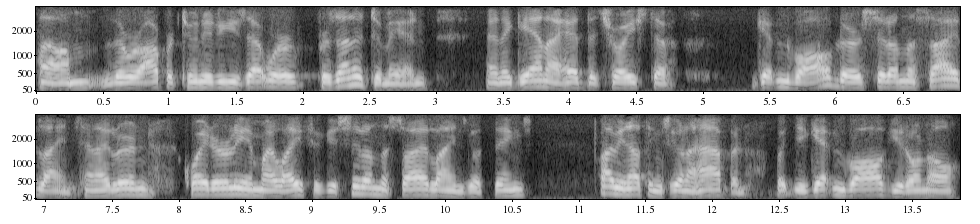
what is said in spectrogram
um, there were opportunities that were presented to me, and and again I had the choice to get involved or sit on the sidelines. And I learned quite early in my life if you sit on the sidelines with things, probably nothing's going to happen. But you get involved, you don't know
